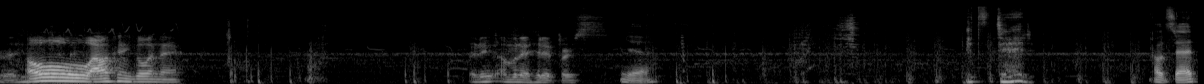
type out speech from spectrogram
Ready? Oh, I was gonna go in there. Ready? I'm gonna hit it first. Yeah. It's dead. Oh, it's dead?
